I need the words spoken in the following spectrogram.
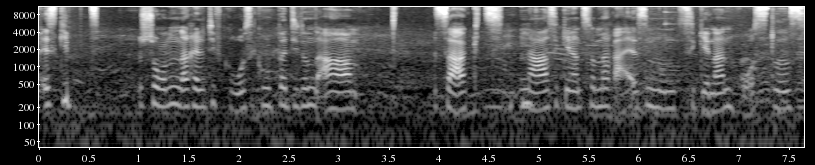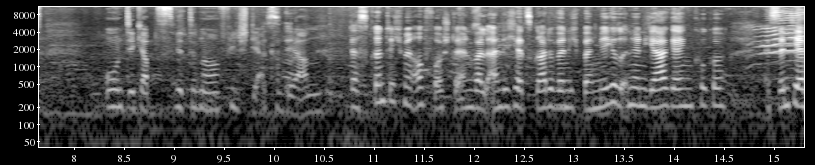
es gibt schon eine relativ große Gruppe, die dann auch sagt, na, sie gehen jetzt nochmal reisen und sie gehen in Hostels. Und ich glaube, das wird dann noch viel stärker werden. Das könnte ich mir auch vorstellen, weil eigentlich jetzt gerade, wenn ich bei mir so in den Jahrgängen gucke, es sind ja,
